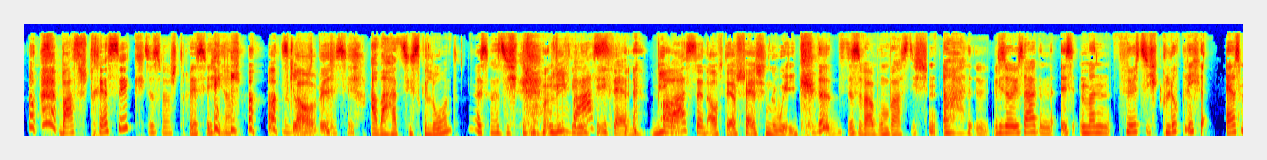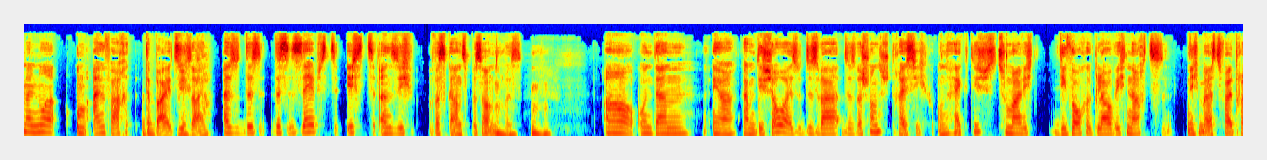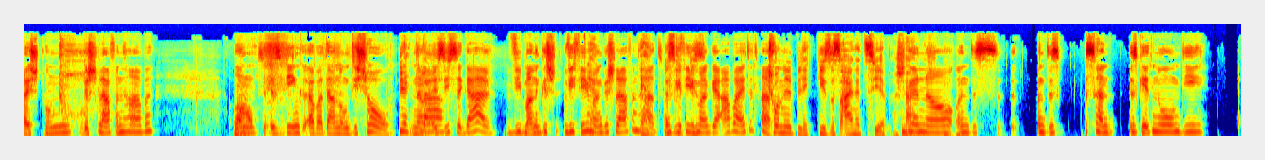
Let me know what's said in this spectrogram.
war es stressig? Das war stressig, ja. ja das glaube ich. Aber hat sich's gelohnt? Es hat sich gelohnt. Wie war es denn? Wie oh. war es denn auf der Fashion Week? Das, das war bombastisch. Ach, wie soll ich sagen? Es, man fühlt sich glücklich erstmal nur um einfach dabei zu sein. Ja. Also das, das selbst ist an sich was ganz Besonderes. Mhm. Uh, und dann ja kam die Show. Also das war das war schon stressig und hektisch, zumal ich die Woche, glaube ich, nachts nicht mehr als zwei drei Stunden Boah. geschlafen habe. Wow. Und es ging aber dann um die Show. Ja, klar. Na, es ist egal, wie man wie viel ja. man geschlafen ja. hat und wie viel man gearbeitet hat. Tunnelblick, dieses eine Ziel wahrscheinlich. Genau. Mhm. Und es und es es, hat, es geht nur um die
